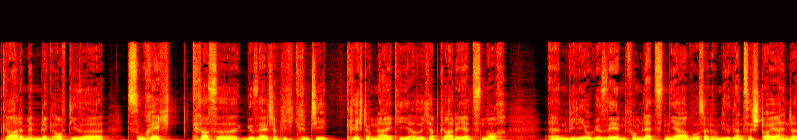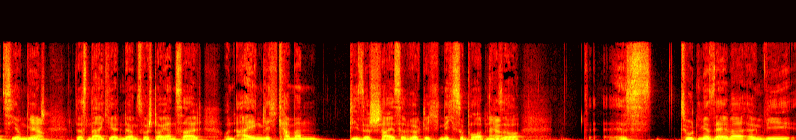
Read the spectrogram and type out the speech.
gerade im Hinblick auf diese zu Recht krasse gesellschaftliche Kritik Richtung Nike. Also ich habe gerade jetzt noch ein Video gesehen vom letzten Jahr, wo es halt um diese ganze Steuerhinterziehung geht, ja. dass Nike halt nirgendwo Steuern zahlt. Und eigentlich kann man diese Scheiße wirklich nicht supporten. Ja. Also es tut mir selber irgendwie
